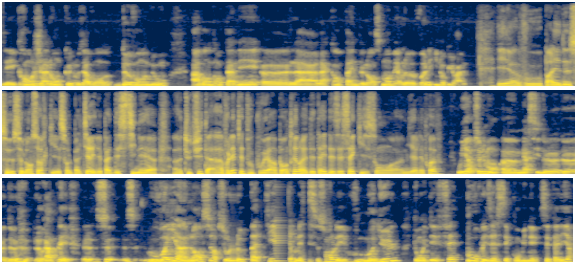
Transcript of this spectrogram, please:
les grands jalons que nous avons devant nous avant d'entamer euh, la, la campagne de lancement vers le vol inaugural. Et euh, vous parlez de ce, ce lanceur qui est sur le tir, il n'est pas destiné euh, tout de suite à, à voler. Peut-être vous pouvez un peu entrer dans les détails des essais qui sont mis à l'épreuve Oui, absolument. Merci de, de, de le rappeler. Ce, ce- vous voyez un lanceur sur le pas de tir, mais ce sont les modules qui ont été faits pour les essais combinés. C'est-à-dire,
